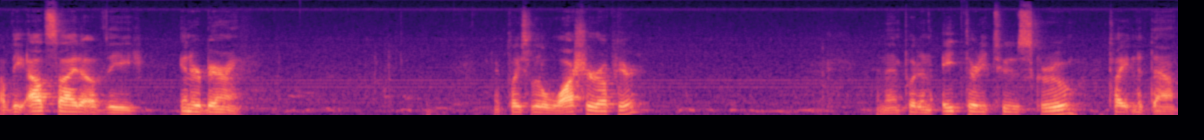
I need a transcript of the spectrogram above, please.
of the outside of the inner bearing. I place a little washer up here and then put an 832 screw, tighten it down.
